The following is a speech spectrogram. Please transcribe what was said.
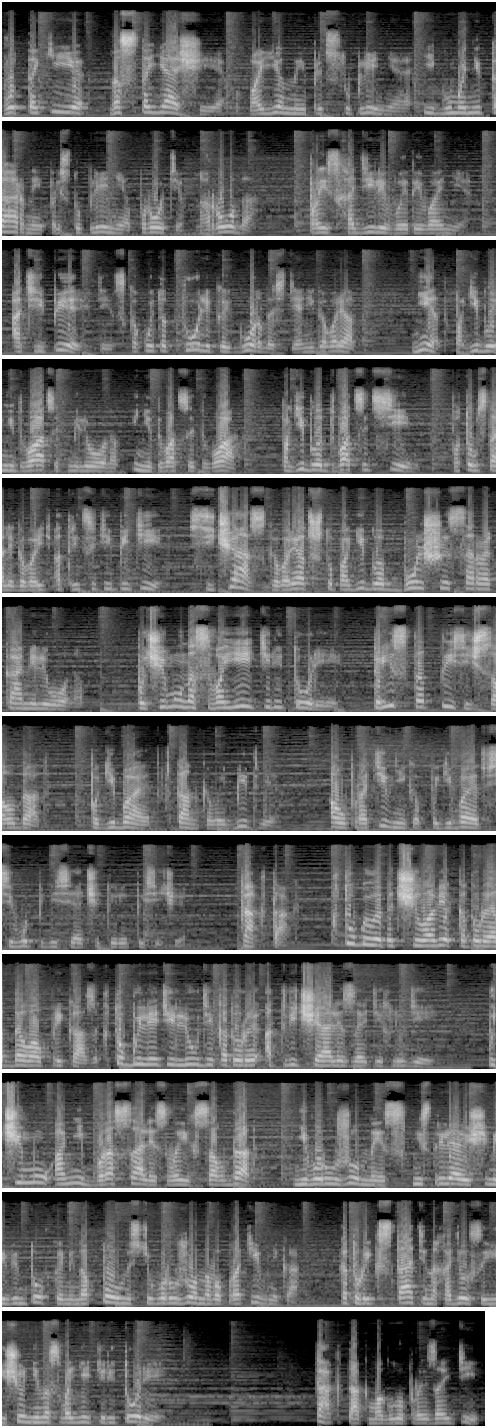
Вот такие настоящие военные преступления и гуманитарные преступления против народа происходили в этой войне. А теперь с какой-то толикой гордости они говорят, нет, погибло не 20 миллионов и не 22, погибло 27, потом стали говорить о 35, сейчас говорят, что погибло больше 40 миллионов. Почему на своей территории 300 тысяч солдат погибает в танковой битве, а у противника погибает всего 54 тысячи. Как так? Кто был этот человек, который отдавал приказы? Кто были эти люди, которые отвечали за этих людей? Почему они бросали своих солдат, невооруженные с нестреляющими винтовками на полностью вооруженного противника, который, кстати, находился еще не на своей территории? Как так могло произойти?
